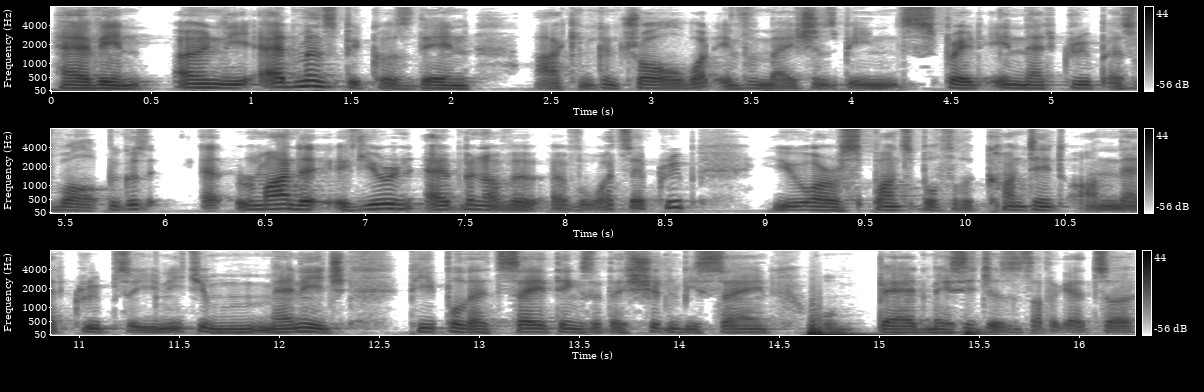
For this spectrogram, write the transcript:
having only admins because then I can control what information is being spread in that group as well. Because uh, reminder, if you're an admin of a, of a WhatsApp group, you are responsible for the content on that group. So you need to manage people that say things that they shouldn't be saying or bad messages and stuff like that. So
